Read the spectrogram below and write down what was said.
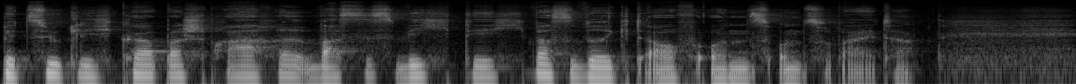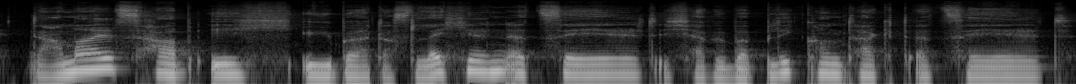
Bezüglich Körpersprache, was ist wichtig, was wirkt auf uns und so weiter. Damals habe ich über das Lächeln erzählt, ich habe über Blickkontakt erzählt,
